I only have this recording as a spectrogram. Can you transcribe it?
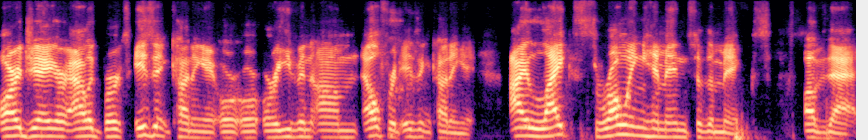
RJ or Alec Burks isn't cutting it, or or, or even um, Elfrid isn't cutting it. I like throwing him into the mix of that.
